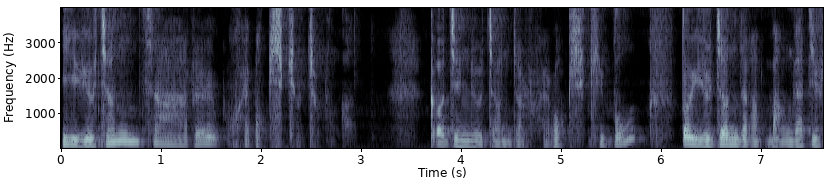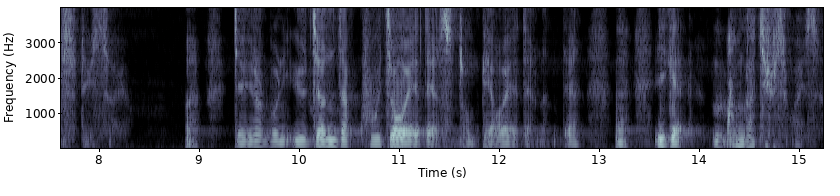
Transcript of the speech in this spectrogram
이 유전자를 회복시켜주는 것. 꺼진 유전자를 회복시키고 또 유전자가 망가질 수도 있어요. 어, 이제 여러분 유전자 구조에 대해서 좀 배워야 되는데 어, 이게 망가질 수가 있어요.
